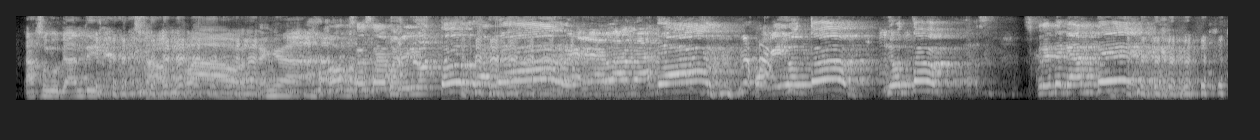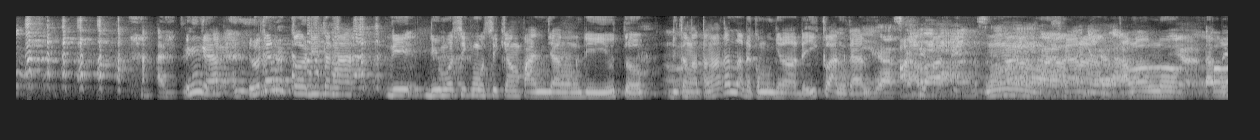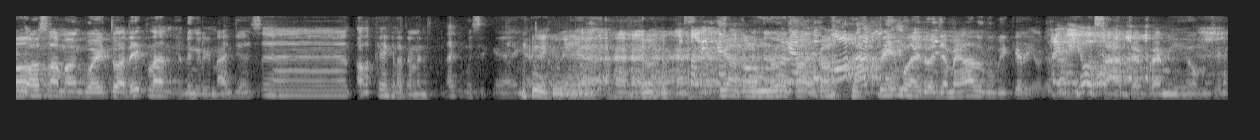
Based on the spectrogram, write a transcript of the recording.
Langsung gue ganti SoundCloud, ya enggak? Misalnya saya pakai YouTube, ya elah, brother, pakai YouTube, YouTube, screennya ganti. Enggak, lu kan kalau di tengah di di musik-musik yang panjang di YouTube, di tengah-tengah kan ada kemungkinan ada iklan kan? Iya sekarang. Hmm, sekarang kalau lo Iya. Tapi kalau selama gue itu ada iklan, ya dengerin aja. Set. Oke, kita lanjut lagi musiknya. Enggak. Iya. Ngeselin kan? Enggak, kalau menurut- kalau-. Tapi mulai dua jam yang lalu gue pikir ya udah Premium. saatnya premium sih.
